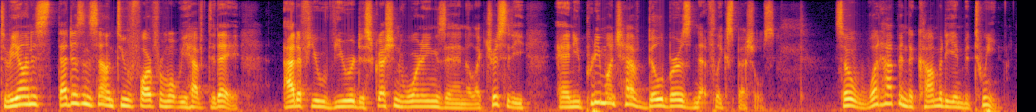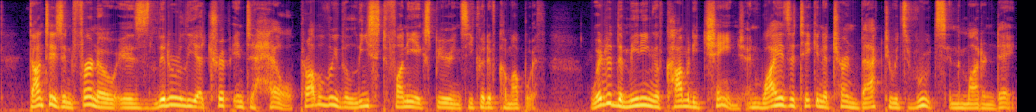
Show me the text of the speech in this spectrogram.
To be honest, that doesn't sound too far from what we have today. Add a few viewer discretion warnings and electricity, and you pretty much have Bill Burr's Netflix specials. So, what happened to comedy in between? Dante's Inferno is literally a trip into hell, probably the least funny experience he could have come up with. Where did the meaning of comedy change, and why has it taken a turn back to its roots in the modern day?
